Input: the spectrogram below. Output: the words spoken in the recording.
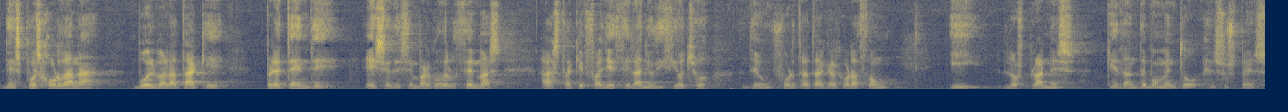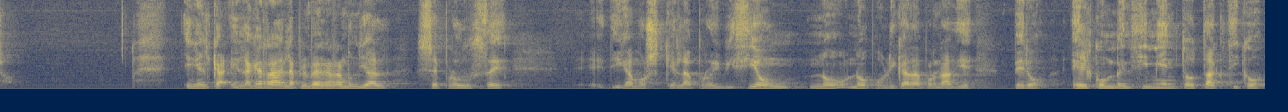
Después Jordana vuelve al ataque, pretende ese desembarco de Lucemas hasta que fallece el año 18 de un fuerte ataque al corazón y los planes quedan de momento en suspenso. En, la, guerra, en la Primera Guerra Mundial se produce eh, digamos que la prohibición, no, no publicada por nadie, pero el convencimiento táctico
